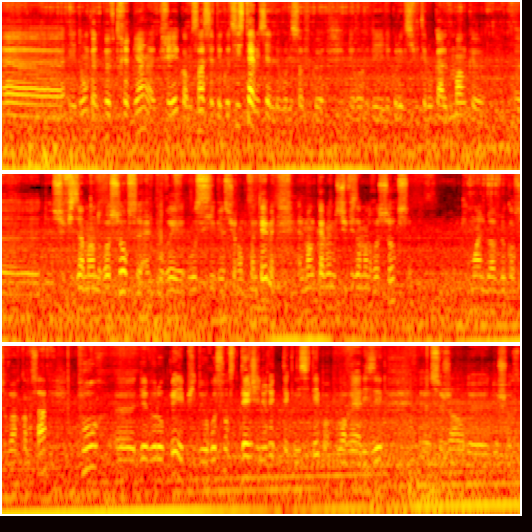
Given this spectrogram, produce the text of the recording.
Euh, et donc elles peuvent très bien créer comme ça cet écosystème si elles le voulaient, sauf que les, collectivités locales manquent euh, de suffisamment de ressources. Elles pourraient aussi bien sûr emprunter, mais elles manquent quand même suffisamment de ressources, du moins elles doivent le concevoir comme ça, pour euh, développer et puis de ressources d'ingénierie, de technicité pour pouvoir réaliser ce genre de, de choses.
